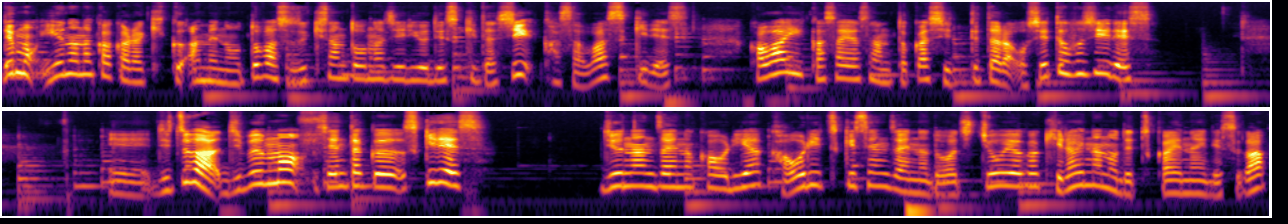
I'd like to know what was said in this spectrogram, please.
でも家の中から聞く雨の音は鈴木さんと同じ理由で好きだし、傘は好きです。可愛い傘屋さんとか知ってたら教えてほしいです。えー実は自分も洗濯好きです。柔軟剤の香りや香り付き洗剤などは父親が嫌いなので使えないですが、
